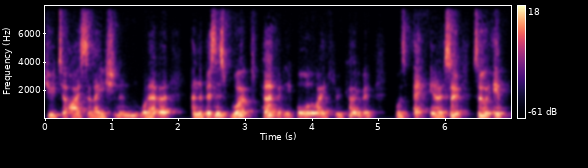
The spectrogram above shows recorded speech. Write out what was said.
due to isolation and whatever, and the business worked perfectly all the way through COVID. Was eh, you know so so it.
